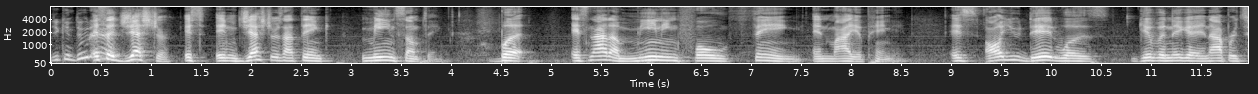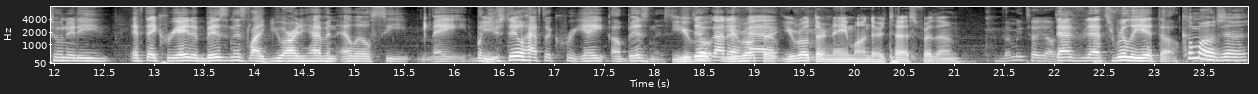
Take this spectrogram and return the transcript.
You can do that. it's a gesture. It's in gestures. I think mean something, but it's not a meaningful thing in my opinion. It's all you did was give a nigga an opportunity. If they create a business, like you already have an LLC made, but you, You- still have to create a business. You, You still wrote, gotta you wrote have. their you wrote their name on their test for them. Let me tell y'all. that's that's really it though. Come on, John.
